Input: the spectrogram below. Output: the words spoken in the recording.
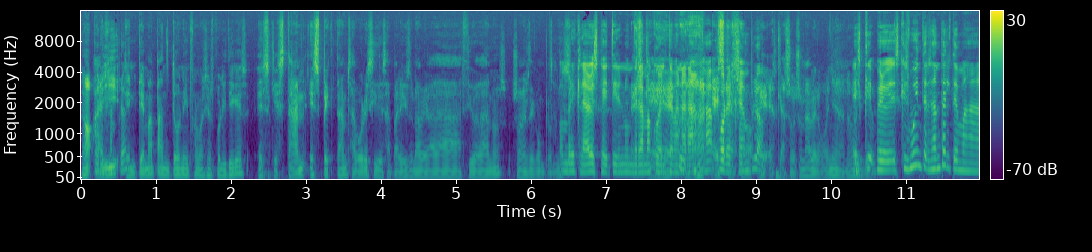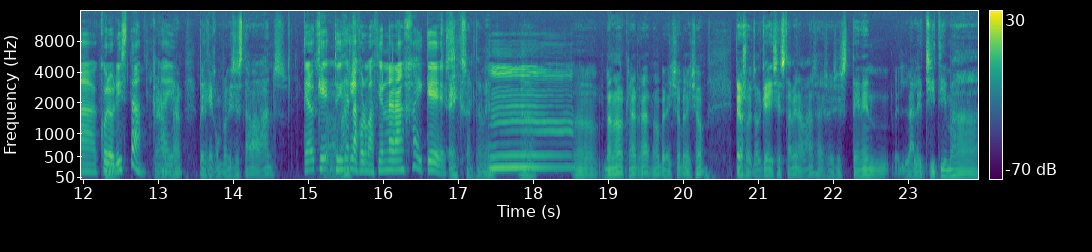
No, por ahí, ejemplo. en tema Pantone i formacions polítiques, és que estan expectants a veure si desapareix d'una vegada Ciudadanos, els de compromís. Hombre, claro, es que ahí tienen un Es drama que- con el tema naranja, es por que eso- ejemplo. es que eso és una vergonya, no? Es que, pero es que es muy interesante el tema colorista. Clar, ahí. clar, perquè Compromís estava abans. Claro que tú dices abans. la formación naranja y qué es. Exactament. Mm. Ah, ah, no, no, clar, clar, no, per això, per això. Però sobretot que ells estaven abans, ells tenen la legítima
